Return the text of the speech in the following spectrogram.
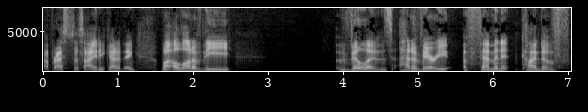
oppressed society kind of thing. But a lot of the villains had a very effeminate kind of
